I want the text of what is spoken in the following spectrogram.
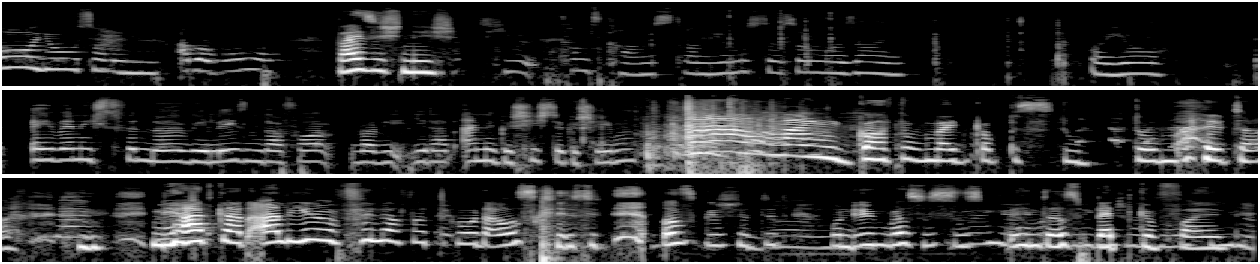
Oh, jo, sorry. Aber wo? Weiß ich nicht. Hier kommt's Krams dran. Hier müsste es irgendwo sein. Oh jo. Ey, wenn ich's finde, wir lesen davor, weil wir, jeder hat eine Geschichte geschrieben. Oh mein Gott, oh mein Gott, bist du dumm, Alter. Die hat gerade alle ihre Fillerpatronen ausgesch ausgeschüttet und irgendwas ist das hier hinters Bett so gefallen. viele.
